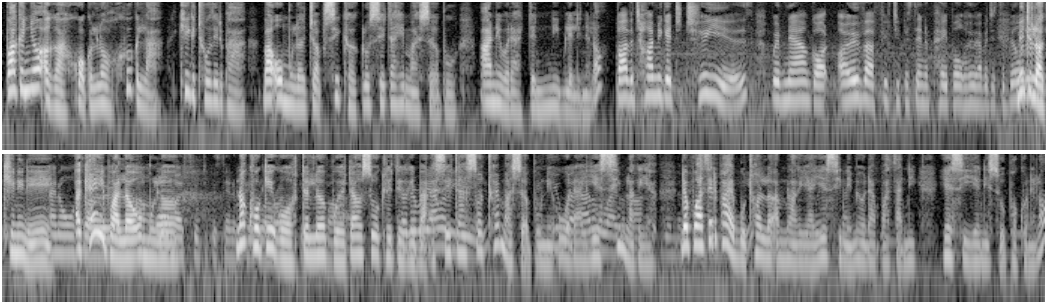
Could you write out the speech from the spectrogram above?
ပွာကညောအကခော့ကလောခုကလာ ခိကထိုးတဲ့တဖာဘာအိုမူလာ job seeker closeta hema serbu ani wada tenni bleli ne lo by the time you get to 2 years we've now got over 50% of people who have a disability mitlo khini ne akai bwa lo omula no kho ke go de lo pwe taw so kle de ge ba aseta so thwe ma se bu ne o wada yes sim la ge ya de pwa se de phai bu thol lo am la ge ya yes si ne me wada pwa sa ni yes si ye ni su phoko ne lo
